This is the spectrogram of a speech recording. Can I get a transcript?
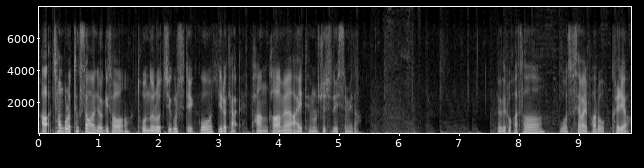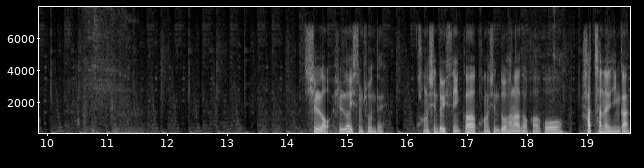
아 참고로 특성은 여기서 돈으로 찍을 수도 있고 이렇게 아- 방 가면 아이템으로 줄 수도 있습니다. 여기로 가서 몬스터 3마리 바로 클리어. 힐러 힐러 있으면 좋은데. 광신도 있으니까 광신도 하나 더 가고 하차는 인간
